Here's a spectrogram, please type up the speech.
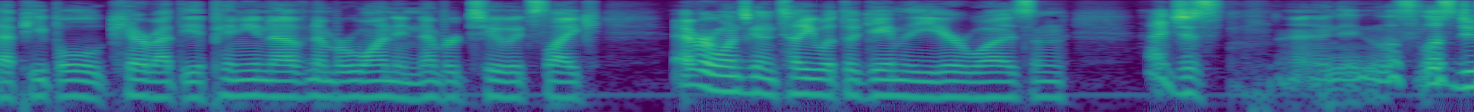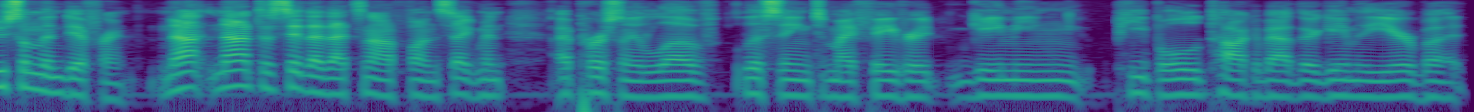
that people care about the opinion of. Number one and number two, it's like everyone's going to tell you what their game of the year was, and I just I mean, let's let's do something different. Not not to say that that's not a fun segment. I personally love listening to my favorite gaming people talk about their game of the year, but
